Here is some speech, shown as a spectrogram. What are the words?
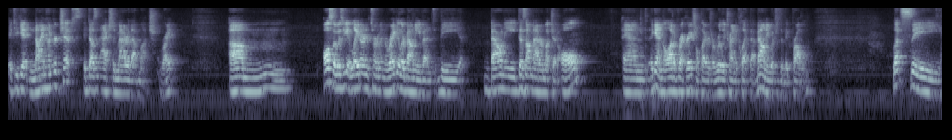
If you get 900 chips, it doesn't actually matter that much, right? Um, also, as you get later in the tournament, in a regular bounty event, the bounty does not matter much at all. And again, a lot of recreational players are really trying to collect that bounty, which is a big problem. Let's see.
